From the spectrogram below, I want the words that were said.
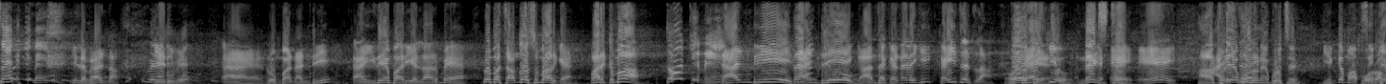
சரிங்கண்ணே. இல்ல வேண்டாம். எனிவே ரொம்ப நன்றி. இதே மாதிரி எல்லாருமே ரொம்ப சந்தோஷமா இருங்க. வரட்டுமா? நன்றி நன்றி. காந்த கண்ணனுக்கு கை தட்டலாம். Next. ஏய், ஏய், அப்படியே. போறேனே புடிச்சு. எங்கம்மா போறோம்?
